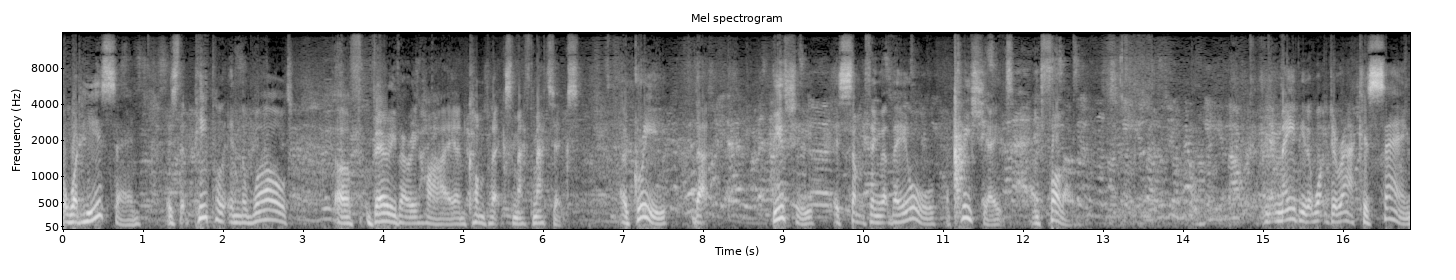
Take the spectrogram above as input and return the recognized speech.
But what he is saying is that people in the world of very, very high and complex mathematics agree that beauty is something that they all appreciate and follow. And it may be that what Dirac is saying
